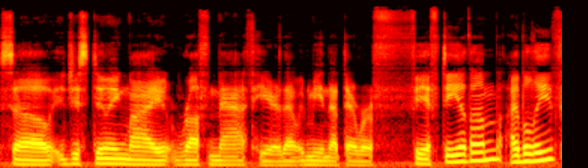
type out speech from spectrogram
So, just doing my rough math here, that would mean that there were 50 of them, I believe.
